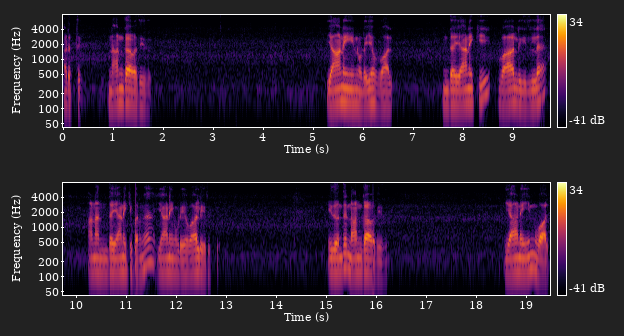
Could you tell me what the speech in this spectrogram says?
அடுத்து நான்காவது இது. யானையினுடைய வால். இந்த யானைக்கு வால் இல்லை ஆனால் இந்த யானைக்கு பாருங்கள் யானையுடைய வால் இருக்குது இது வந்து நான்காவது இது. யானையின் வால்.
